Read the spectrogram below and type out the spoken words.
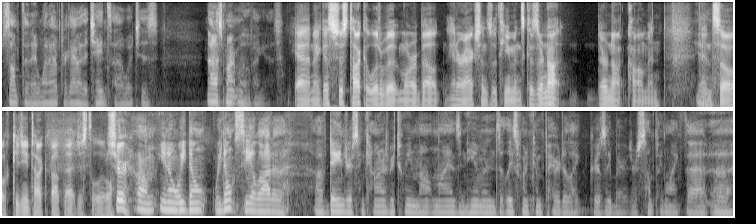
something. It went after a guy with a chainsaw, which is not a smart move, I guess. Yeah, and I guess just talk a little bit more about interactions with humans because they're not they're not common. Yeah. And so, could you talk about that just a little? Sure. Um, you know, we don't we don't see a lot of, of dangerous encounters between mountain lions and humans, at least when compared to like grizzly bears or something like that. Uh,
